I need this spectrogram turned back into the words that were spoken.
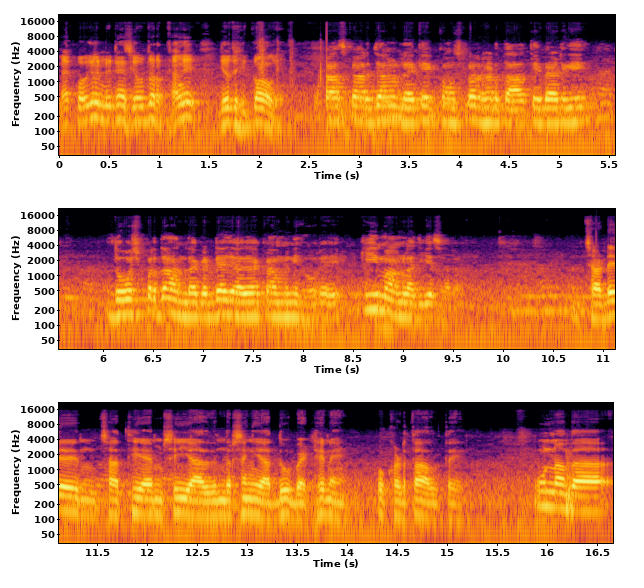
ਮੈਂ ਕੋਈ ਗੱਲ ਮੀਟਿੰਗ ਅਸੀਂ ਉਦੋਂ ਰੱਖਾਂਗੇ ਜਦੋਂ ਤੁਸੀਂ ਕਹੋਗੇ। ਵਿਕਾਸ ਕਾਰਜਾਂ ਨੂੰ ਲੈ ਕੇ ਕਾਉਂਸਲਰ ਹੜਤਾਲ ਤੇ ਬੈਠ ਗਏ। ਦੋਸ਼ ਪ੍ਰਧਾਨ ਦਾ ਕੱਢਿਆ ਜਾ ਰਿਹਾ ਕੰਮ ਨਹੀਂ ਹੋ ਰਹੇ। ਕੀ ਮਾਮਲਾ ਜੀ ਇਹ ਸਾਰਾ? ਸਾਡੇ ਸਾਥੀ ਐਮਸੀ ਯਾਦਵਿੰਦਰ ਸਿੰਘ ਯਾਦੂ ਬੈਠੇ ਨੇ ਭੁੱਖ ਹੜਤਾਲ ਤੇ। ਉਹਨਾਂ ਦਾ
